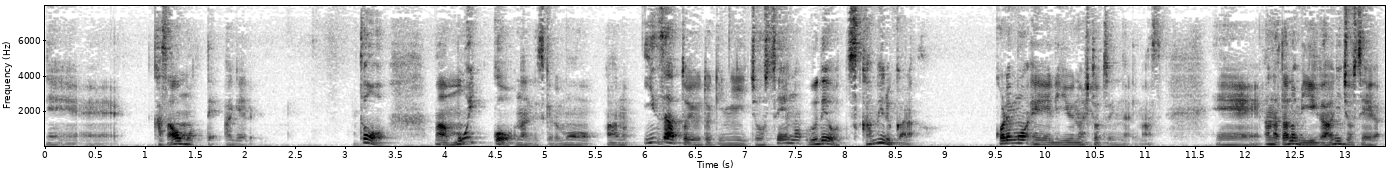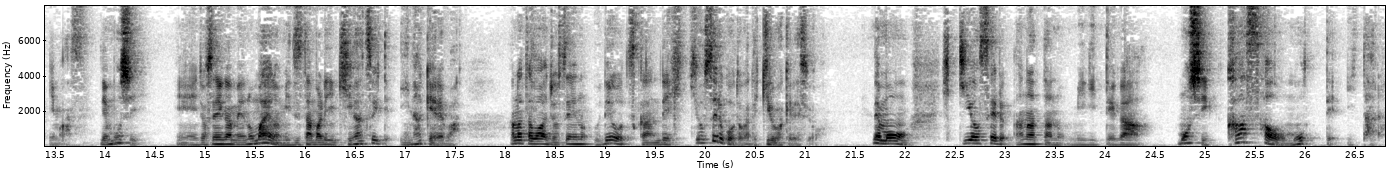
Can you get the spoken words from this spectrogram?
えー、傘を持ってあげる。と、まあ、もう一個なんですけども、あの、いざという時に女性の腕をつかめるから。これも、えー、理由の一つになります。えー、あなたの右側に女性がいます。で、もし、えー、女性が目の前の水たまりに気がついていなければ、あなたは女性の腕を掴んで引き寄せることができるわけですよ。でも、引き寄せるあなたの右手が、もし傘を持っていたら、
